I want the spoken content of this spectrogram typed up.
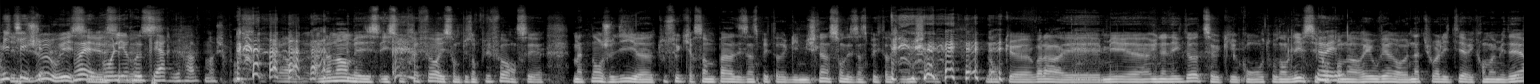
mythique. jeu, oui, c'est- On les repère grave, moi je pense. Alors, non, non, mais ils sont très forts, ils sont de plus en plus forts. C'est maintenant, je dis, euh, tous ceux qui ressemblent pas à des inspecteurs de guide Michelin sont des inspecteurs de guide Michelin. Donc euh, voilà. Et, mais euh, une anecdote qu'on retrouve dans le livre, c'est Oui. quand on a réouvert euh, Naturalité avec Romain Méder.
